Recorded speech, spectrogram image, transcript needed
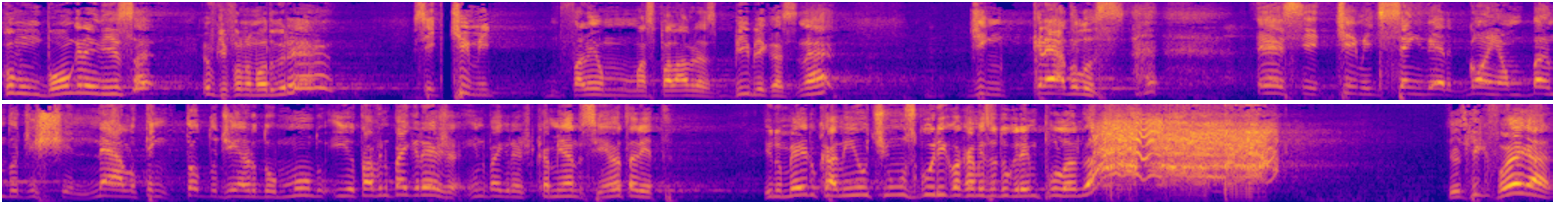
Como um bom gremista, eu fiquei falando mal do Grêmio. Esse time, falei umas palavras bíblicas, né? De incrédulos. Esse time de sem vergonha, um bando de chinelo, tem todo o dinheiro do mundo. E eu estava indo para a igreja, indo para a igreja, caminhando assim, eu e Thalita. E no meio do caminho tinha uns guri com a camisa do Grêmio pulando. Ah! Eu disse, o que, foi, cara?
